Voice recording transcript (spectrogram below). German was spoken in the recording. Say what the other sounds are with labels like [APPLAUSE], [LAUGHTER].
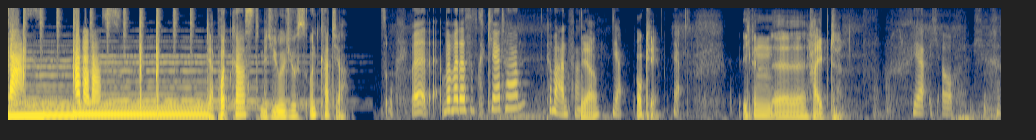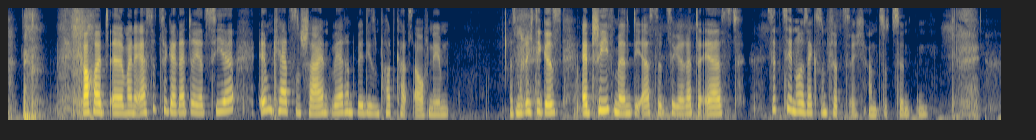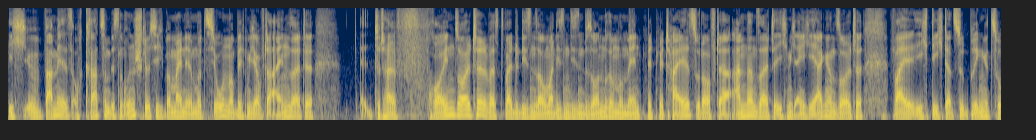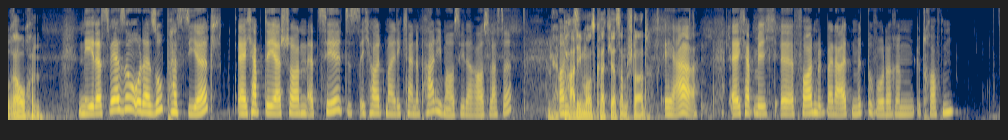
Das Ananas. Der Podcast mit Julius und Katja. So, wenn wir das jetzt geklärt haben, können wir anfangen. Ja. Ja. Okay. Ja. Ich bin äh, hyped. Ja, ich auch. Ich rauche heute äh, meine erste Zigarette jetzt hier im Kerzenschein, während wir diesen Podcast aufnehmen. Das ist ein richtiges Achievement, die erste Zigarette erst 17.46 Uhr anzuzünden. Ich äh, war mir jetzt auch gerade so ein bisschen unschlüssig über meine Emotionen, ob ich mich auf der einen Seite äh, total freuen sollte, weißt, weil du diesen, sagen wir mal, diesen, diesen besonderen Moment mit mir teilst, oder auf der anderen Seite ich mich eigentlich ärgern sollte, weil ich dich dazu bringe zu rauchen. Nee, das wäre so oder so passiert. Äh, Ich habe dir ja schon erzählt, dass ich heute mal die kleine Partymaus wieder rauslasse. Ja, Partymaus Katja ist am Start. Ja, ich habe mich äh, vorhin mit meiner alten Mitbewohnerin getroffen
